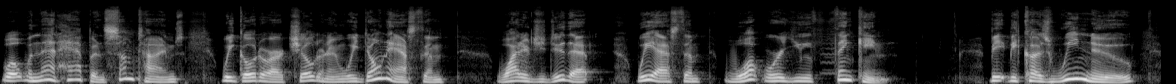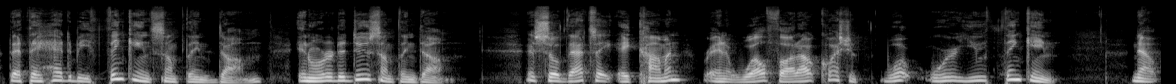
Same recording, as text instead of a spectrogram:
Well, when that happens, sometimes we go to our children and we don't ask them, Why did you do that? We ask them, What were you thinking? Be- because we knew that they had to be thinking something dumb in order to do something dumb. And so that's a, a common and a well thought out question. What were you thinking? Now,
